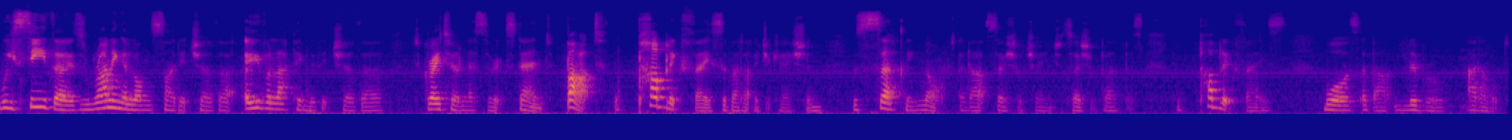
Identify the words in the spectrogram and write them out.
we see those running alongside each other, overlapping with each other to greater and lesser extent. But the public face of adult education was certainly not about social change and social purpose. The public face was about liberal adult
